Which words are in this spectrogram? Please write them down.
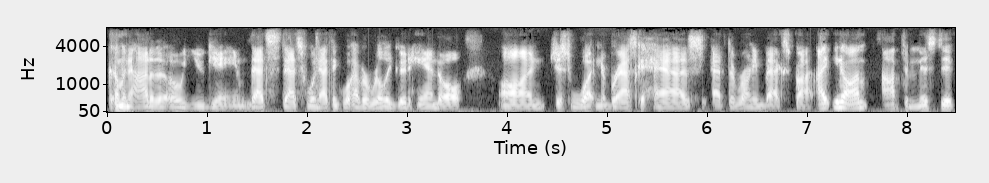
coming out of the OU game. That's that's when I think we'll have a really good handle on just what Nebraska has at the running back spot. I, you know, I'm optimistic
